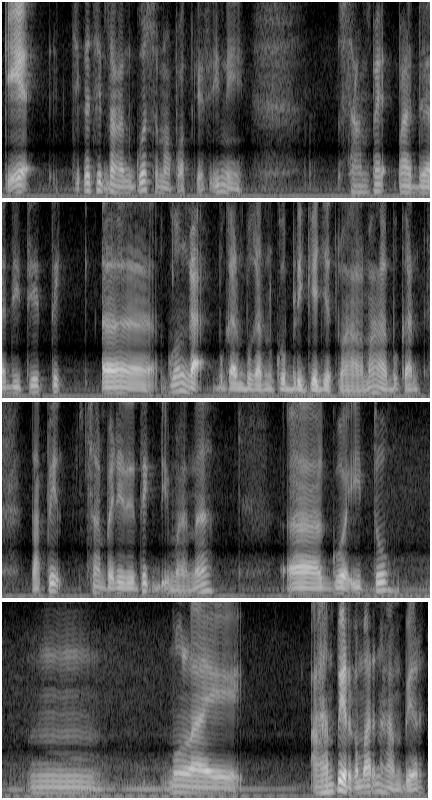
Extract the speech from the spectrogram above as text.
kayak kecintaan gue sama podcast ini sampai pada di titik uh, gue nggak bukan bukan gue beli gadget mahal-mahal bukan tapi sampai di titik di mana uh, gue itu mm, mulai hampir kemarin hampir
